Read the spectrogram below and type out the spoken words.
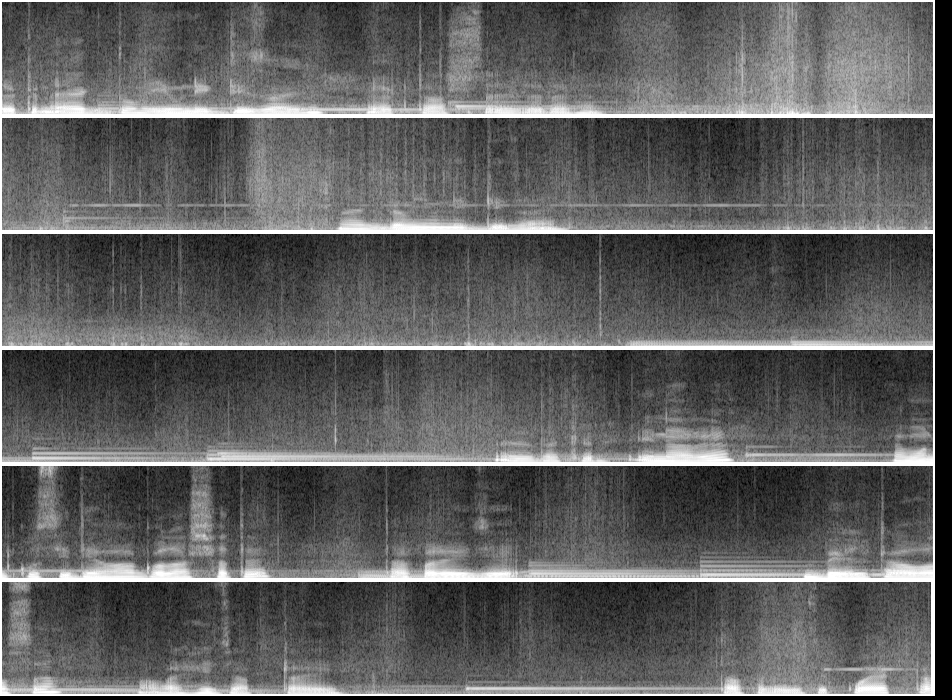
দেখেন, একদম ইউনিক ডিজাইন একটা আসছে যে দেখেন। একদম ইউনিক ডিজাইন এই দেখেন, ইনারে এমন কুচি দেওয়া গলার সাথে। তারপরে এই যে বেলটাও আছে, আবার হিজাবটা এই তারপরে এই যে কয়েকটা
